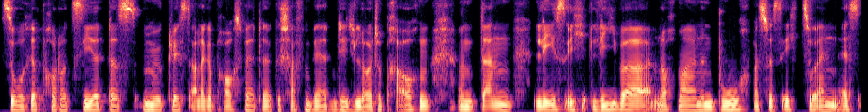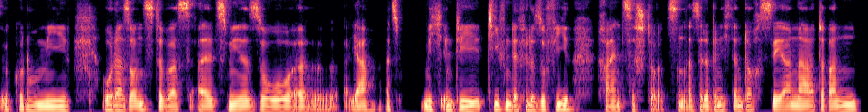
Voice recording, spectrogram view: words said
so reproduziert, dass möglichst alle Gebrauchswerte geschaffen werden, die die Leute brauchen. Und dann lese ich lieber nochmal ein Buch, was weiß ich, zur NS-Ökonomie oder sonst was, als mir so, äh, ja, als mich in die Tiefen der Philosophie reinzustürzen. Also da bin ich dann doch sehr nah dran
